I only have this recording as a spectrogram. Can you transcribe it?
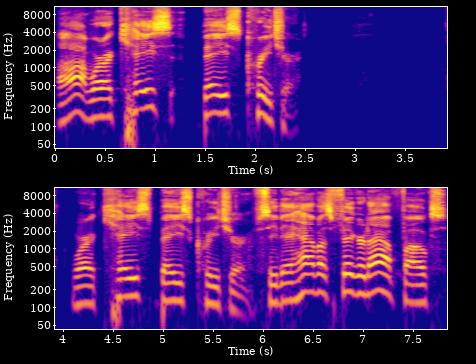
ah, we're a case based creature. We're a case based creature. See, they have us figured out, folks.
